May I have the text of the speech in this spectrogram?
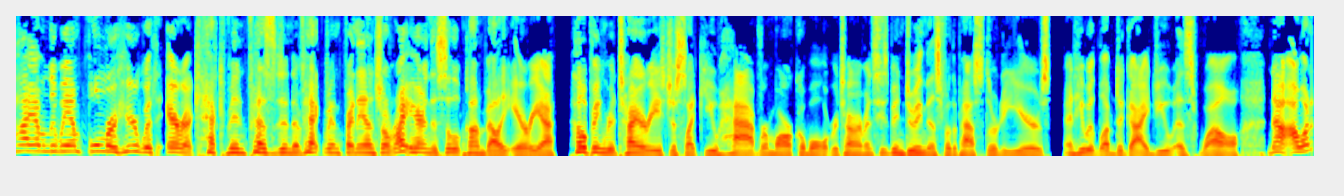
Hi, I'm Luann Fulmer here with Eric Heckman, president of Heckman Financial, right here in the Silicon Valley area, helping retirees just like you have remarkable retirements. He's been doing this for the past 30 years, and he would love to guide you as well. Now, I want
